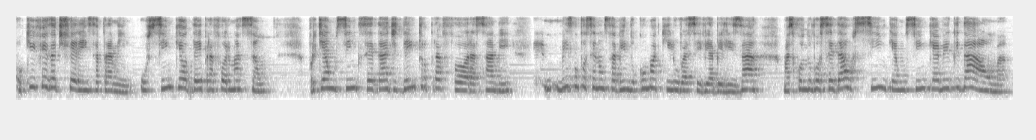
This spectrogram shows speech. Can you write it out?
o que fez a diferença para mim? O sim que eu dei para a formação. Porque é um sim que você dá de dentro para fora, sabe? Mesmo você não sabendo como aquilo vai se viabilizar, mas quando você dá o sim, que é um sim que é meio que da alma,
